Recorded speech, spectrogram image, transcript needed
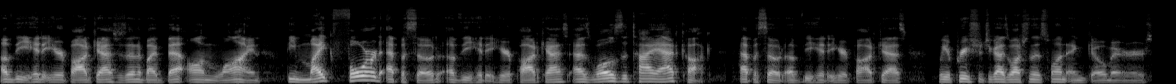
of the Hit It Here podcast presented by Bet Online, the Mike Ford episode of the Hit It Here podcast, as well as the Ty Adcock episode of the Hit It Here podcast. We appreciate you guys watching this one and go Mariners.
